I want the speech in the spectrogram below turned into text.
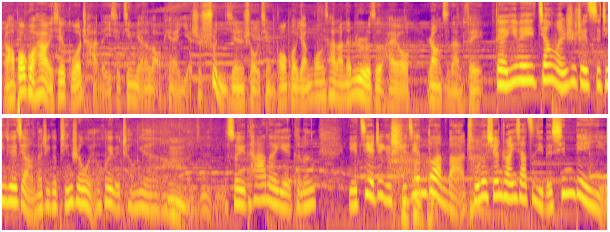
然后包括还有一些国产的一些经典的老片，也是瞬间售罄，包括《阳光灿烂的日子》，还有《让子弹飞》。对，因为姜文是这次金爵奖的这个评审委员会的成员啊，嗯，所以他呢也可能。也借这个时间段吧，除了宣传一下自己的新电影，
